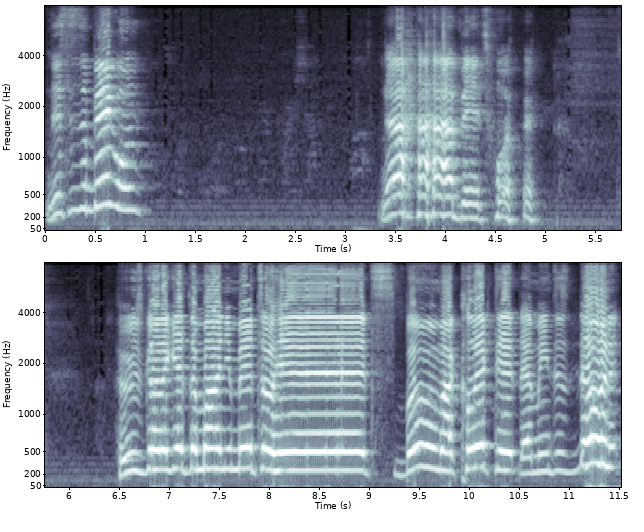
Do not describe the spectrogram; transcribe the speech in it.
This is a big one. Nah, bench warmer. Who's going to get the monumental hits? Boom, I clicked it. That means it's doing it.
